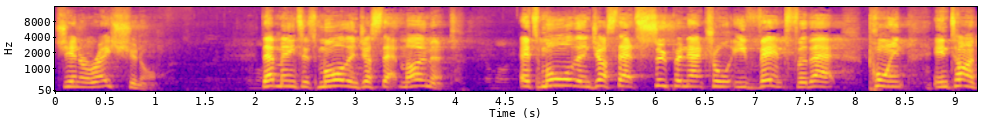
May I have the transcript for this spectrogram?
generational. That means it's more than just that moment. It's more than just that supernatural event for that point in time.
